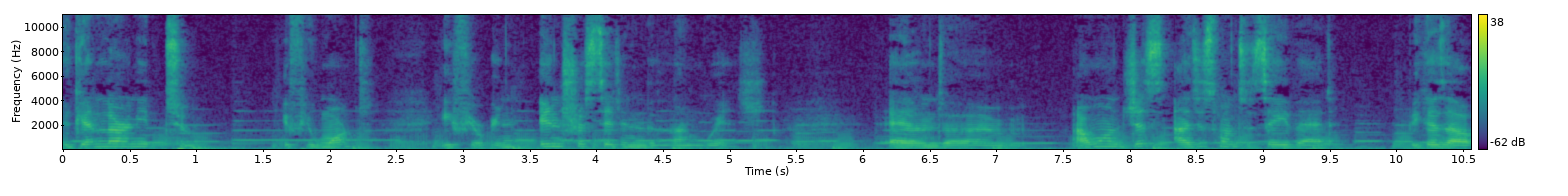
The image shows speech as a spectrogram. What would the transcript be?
you can learn it too if you want. If you're in, interested in the language and um, i want just i just want to say that because I,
